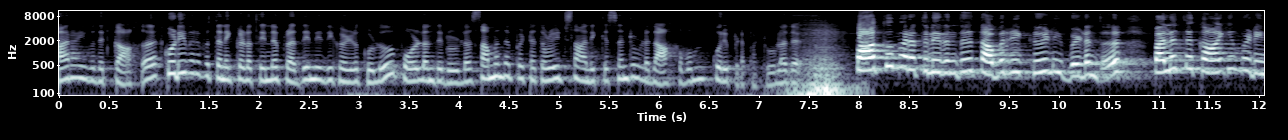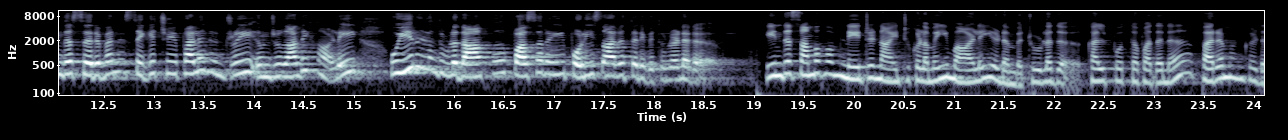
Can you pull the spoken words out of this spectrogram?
ஆராய்வதற்காக குடிவரவு திணைக்களத்தின் பிரதிநிதிகள் குழு போலந்தில் உள்ள சம்பந்தப்பட்ட தொழிற்சாலைக்கு சென்றுள்ளதாகவும் குறிப்பிடப்பட்டுள்ளது. பாக்கு மரத்திலிருந்து தவறி கீழே விழுந்து பலத்த காயமடைந்த சிறுவன் சிகிச்சை பலனின்றி இன்று அதிகாலை உயிரிழந்துள்ளதாக பசறை போலீசார் தெரிவித்துள்ளனர். இந்த சம்பவம் நேற்று ஞாயிற்றுக்கிழமை மாலை இடம்பெற்றுள்ளது. கல்பொத்த பதன பரமங்கட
